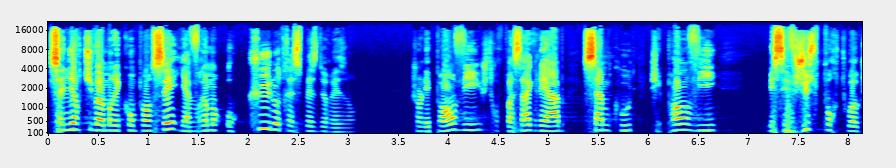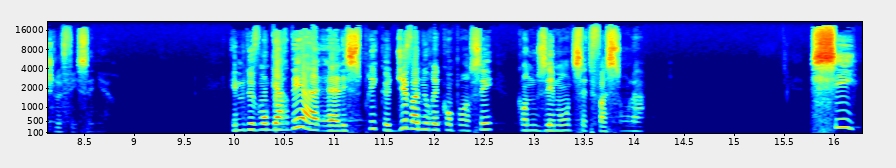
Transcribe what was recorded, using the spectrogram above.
Seigneur, tu vas me récompenser? Il n'y a vraiment aucune autre espèce de raison. J'en ai pas envie, je trouve pas ça agréable, ça me coûte, j'ai pas envie, mais c'est juste pour toi que je le fais, Seigneur. Et nous devons garder à, l'esprit que Dieu va nous récompenser quand nous aimons de cette façon-là. Si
